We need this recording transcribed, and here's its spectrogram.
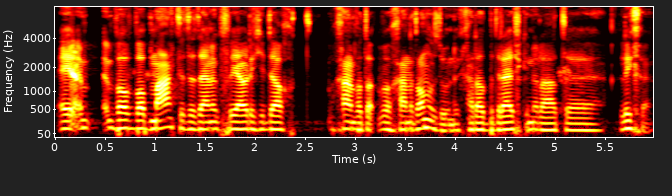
Hey, Ja. en wat, wat maakt het uiteindelijk voor jou dat je dacht, we gaan, wat, we gaan het anders doen? Ik ga dat bedrijfskunde laten eh, liggen.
